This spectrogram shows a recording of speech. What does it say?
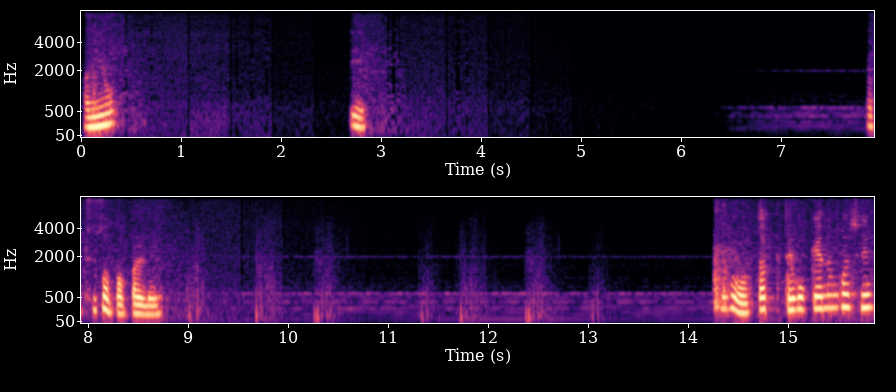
아니요? 예. 야, 주워 봐, 빨리. 이거 어디다 대고 깨는 거지?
